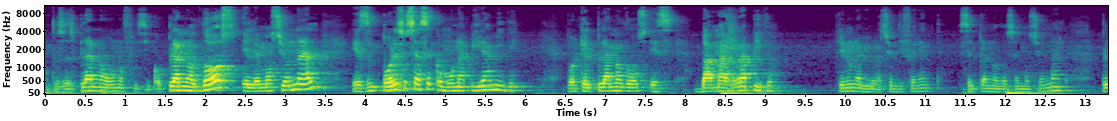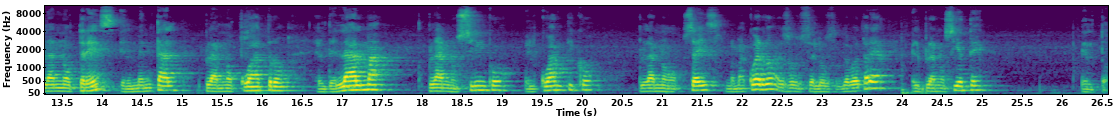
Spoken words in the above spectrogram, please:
Entonces, plano 1 físico. Plano 2, el emocional, es, por eso se hace como una pirámide, porque el plano 2 es, va más rápido, tiene una vibración diferente. Es el plano 2 emocional. Plano 3, el mental. Plano 4, el del alma. Plano 5, el cuántico. Plano 6, no me acuerdo, eso se los debo de tarea. El plano 7, el todo.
